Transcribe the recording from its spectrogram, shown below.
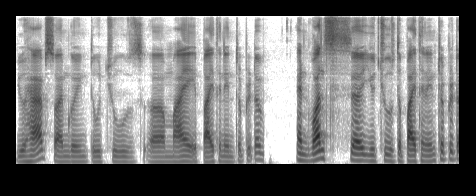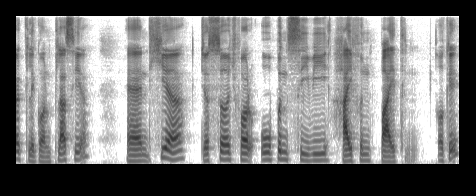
you have. So i'm going to choose uh, my python interpreter. And once uh, you choose the python interpreter click on plus here. And here just search for opencv hyphen python okay?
